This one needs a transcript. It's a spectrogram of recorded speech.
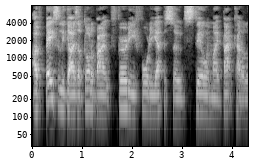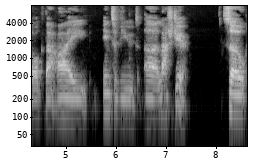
I've basically, guys, I've got about 30, 40 episodes still in my back catalogue that I interviewed uh, last year. So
